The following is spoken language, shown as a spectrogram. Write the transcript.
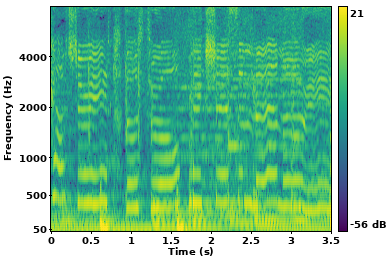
capture it those throw pictures and memories.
